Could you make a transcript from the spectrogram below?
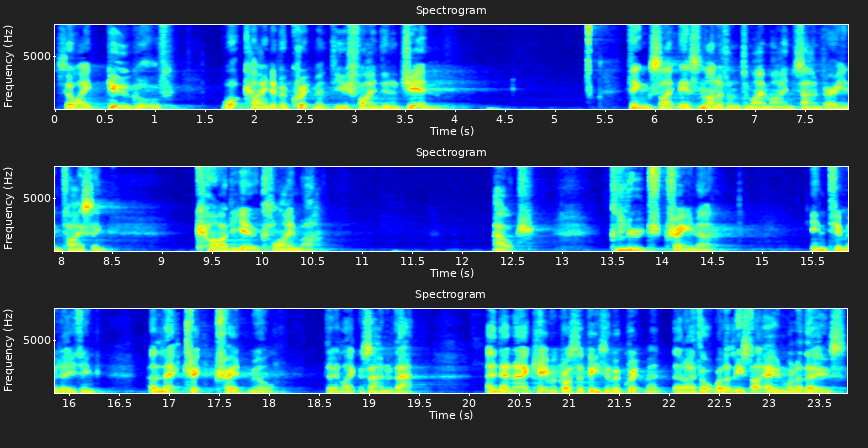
So I Googled what kind of equipment do you find in a gym? Things like this. None of them, to my mind, sound very enticing. Cardio climber. Ouch. Glute trainer. Intimidating. Electric treadmill. Don't like the sound of that. And then I came across a piece of equipment that I thought, well, at least I own one of those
